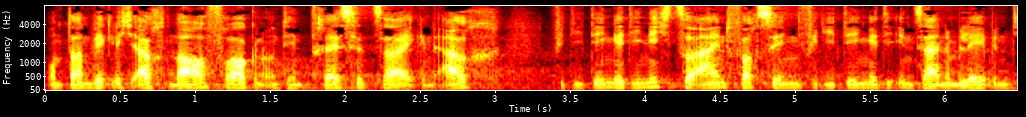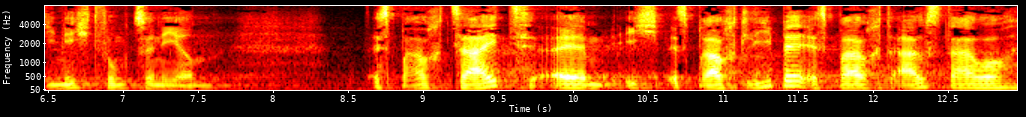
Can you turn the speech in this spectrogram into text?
Und dann wirklich auch nachfragen und Interesse zeigen. Auch für die Dinge, die nicht so einfach sind, für die Dinge die in seinem Leben, die nicht funktionieren. Es braucht Zeit, ähm, ich, es braucht Liebe, es braucht Ausdauer.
